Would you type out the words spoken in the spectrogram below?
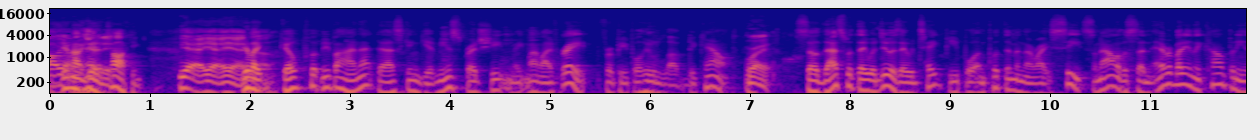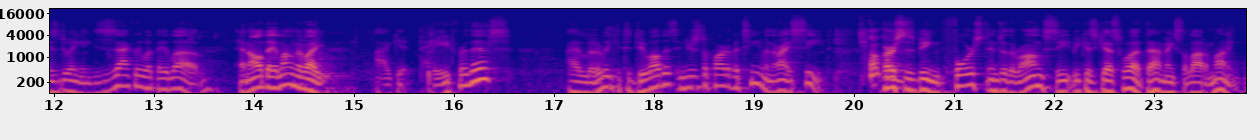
Oh, you're yeah, not I good at it. talking. Yeah, yeah, yeah. You're no. like, go put me behind that desk and give me a spreadsheet and make my life great for people who love to count. right. So that's what they would do is they would take people and put them in the right seat. So now all of a sudden everybody in the company is doing exactly what they love. And all day long they're like, I get paid for this? I literally get to do all this and you're just a part of a team in the right seat. Okay. Versus being forced into the wrong seat because guess what? That makes a lot of money.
